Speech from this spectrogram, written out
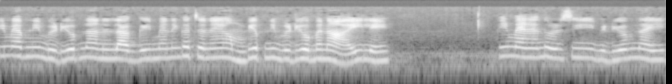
फिर मैं अपनी वीडियो बनाने लग गई। मैंने कहा, चले, हम भी अपनी वीडियो बना ही लें। फिर मैंने थोड़ी सी वीडियो बनाई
